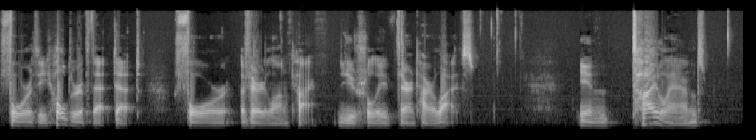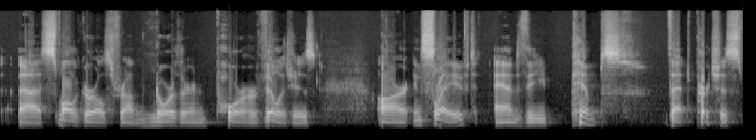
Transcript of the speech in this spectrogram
for the holder of that debt for a very long time, usually their entire lives. In Thailand, uh, small girls from northern poorer villages are enslaved, and the pimps that purchase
